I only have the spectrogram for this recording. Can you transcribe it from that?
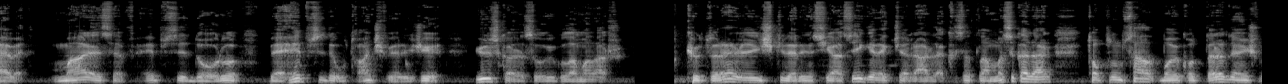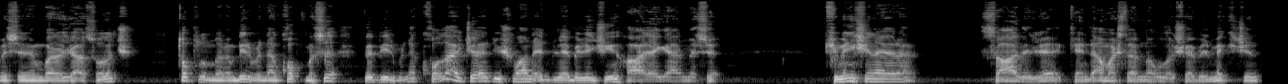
Evet, maalesef hepsi doğru ve hepsi de utanç verici, yüz karası uygulamalar. Kültürel ilişkilerin siyasi gerekçelerle kısıtlanması kadar toplumsal boykotlara dönüşmesinin varacağı sonuç, toplumların birbirinden kopması ve birbirine kolayca düşman edilebileceği hale gelmesi. Kimin işine yarar? Sadece kendi amaçlarına ulaşabilmek için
